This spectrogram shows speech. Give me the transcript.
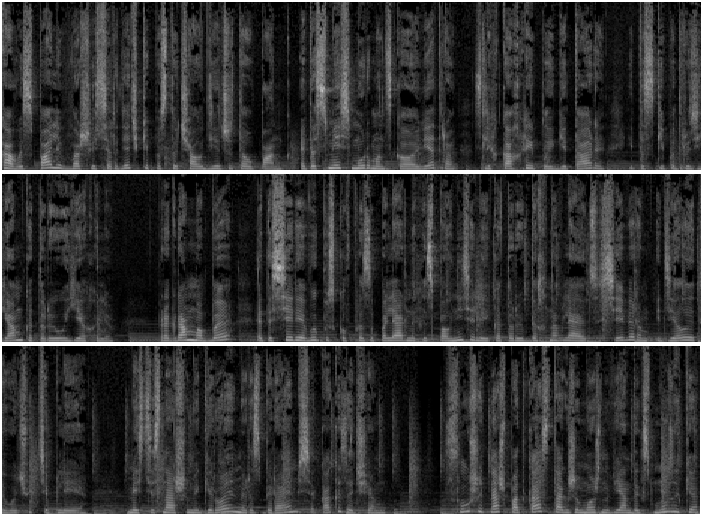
Пока вы спали, в ваше сердечко постучал digital панк. Это смесь мурманского ветра, слегка хриплой гитары и тоски по друзьям, которые уехали. Программа «Б» — это серия выпусков про заполярных исполнителей, которые вдохновляются севером и делают его чуть теплее. Вместе с нашими героями разбираемся, как и зачем. Слушать наш подкаст также можно в Яндекс Музыке,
